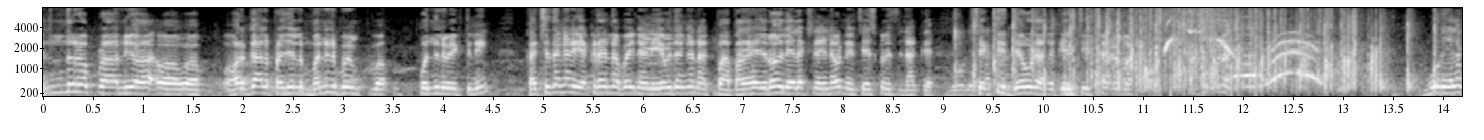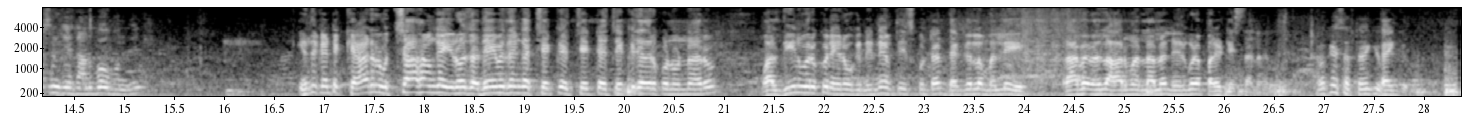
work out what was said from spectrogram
అందరూ వర్గాల ప్రజలు మన్నని పొందిన వ్యక్తిని ఖచ్చితంగా నేను ఎక్కడైనా పోయి నేను ఏ విధంగా నాకు పదహైదు రోజులు ఎలక్షన్ అయినా కూడా నేను చేసుకునే నాకు శక్తి దేవుడు నాకు ఇచ్చాడనమాట మూడు ఎలక్షన్ చేసిన అనుభవం ఉంది. ఎందుకంటే క్యాడర్ ఉత్సాహంగా ఈరోజు అదే విధంగా చెక్ చెక్ చెక్ చదువుకొని ఉన్నారు. వాళ్ళు దీని వరకు నేను ఒక నిర్ణయం తీసుకుంటాను. దగ్గరలో మళ్ళీ రాబోయే రోజుల్లో ఆరు మండలాల్లో నేను కూడా పర్యటిస్తాను. Okay sir thank you thank you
